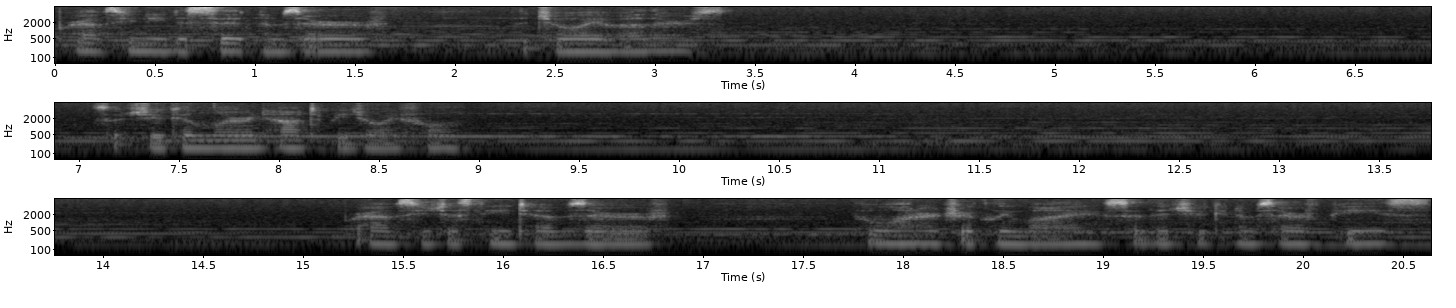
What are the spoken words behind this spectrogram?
Perhaps you need to sit and observe the joy of others so that you can learn how to be joyful. Perhaps you just need to observe the water trickling by so that you can observe peace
